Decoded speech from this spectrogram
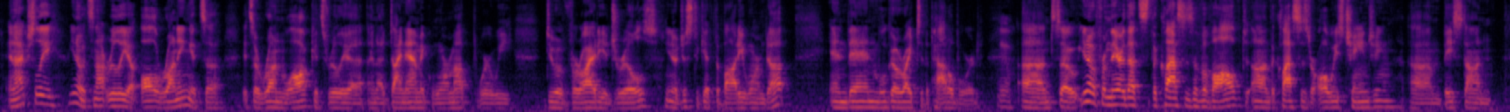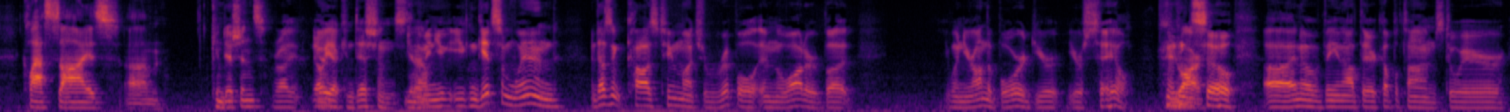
and actually, you know, it's not really a all running. It's a it's a run walk. It's really a, an, a dynamic warm up where we do a variety of drills, you know, just to get the body warmed up, and then we'll go right to the paddleboard. Yeah. Um, so you know, from there, that's the classes have evolved. Uh, the classes are always changing um, based on class size, um, conditions. Right. Oh Yeah. yeah, conditions. You know, I mean, you you can get some wind. It doesn't cause too much ripple in the water, but when you're on the board, you're you're a sail. You And are. So uh, I know being out there a couple times to where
